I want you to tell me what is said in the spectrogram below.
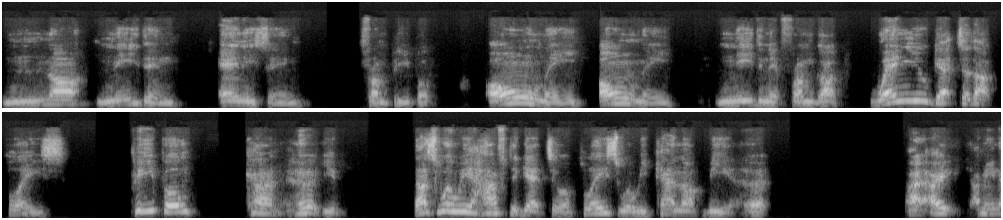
Not needing anything from people, only, only needing it from God when you get to that place, people can't hurt you. That's where we have to get to a place where we cannot be hurt. I, I, I mean,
